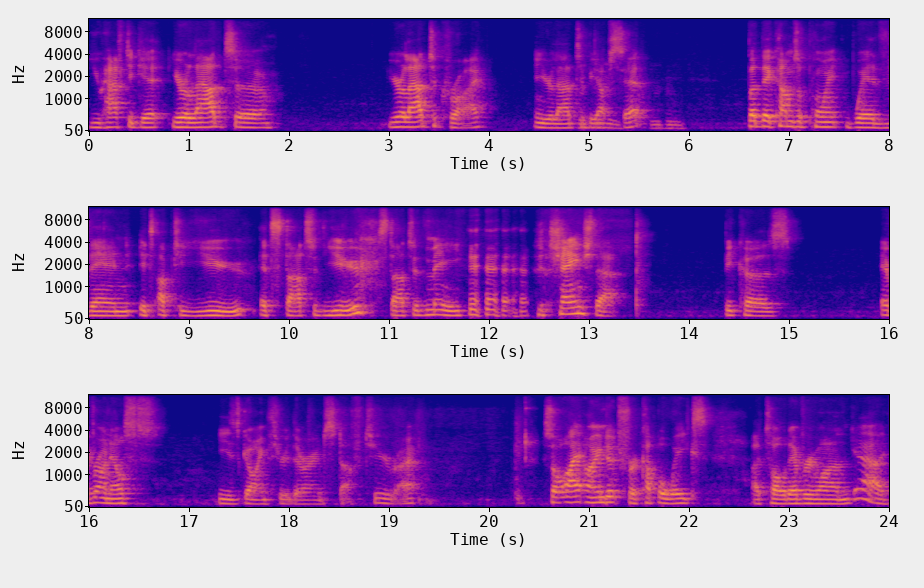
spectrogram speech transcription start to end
you have to get, you're allowed to, you're allowed to cry and you're allowed to be mm -hmm. upset. Mm -hmm. But there comes a point where then it's up to you. It starts with you, starts with me to change that because everyone else is going through their own stuff too, right? So I owned it for a couple of weeks. I told everyone, yeah,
